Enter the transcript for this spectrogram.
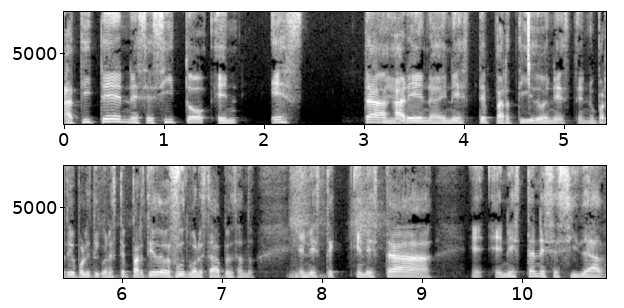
a ti te necesito en esta arena, en este partido, en este, no partido político, en este partido de fútbol estaba pensando, en este, en esta, en esta necesidad.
